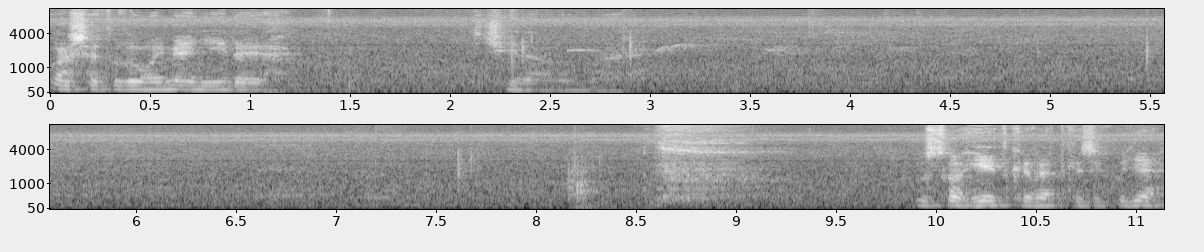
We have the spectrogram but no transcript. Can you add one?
Azt se tudom, hogy mennyi ideje csinálom már. Huszonhét következik, ugye?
